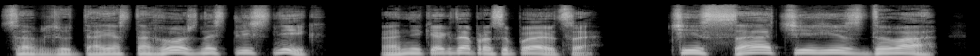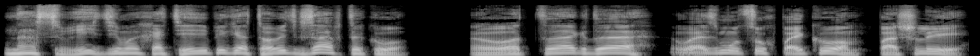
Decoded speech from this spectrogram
Соблюдай осторожность, лесник. Они когда просыпаются?» «Часа через два. Нас, видимо, хотели приготовить к завтраку». «Вот так да. Возьмут сухпайком. Пошли».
